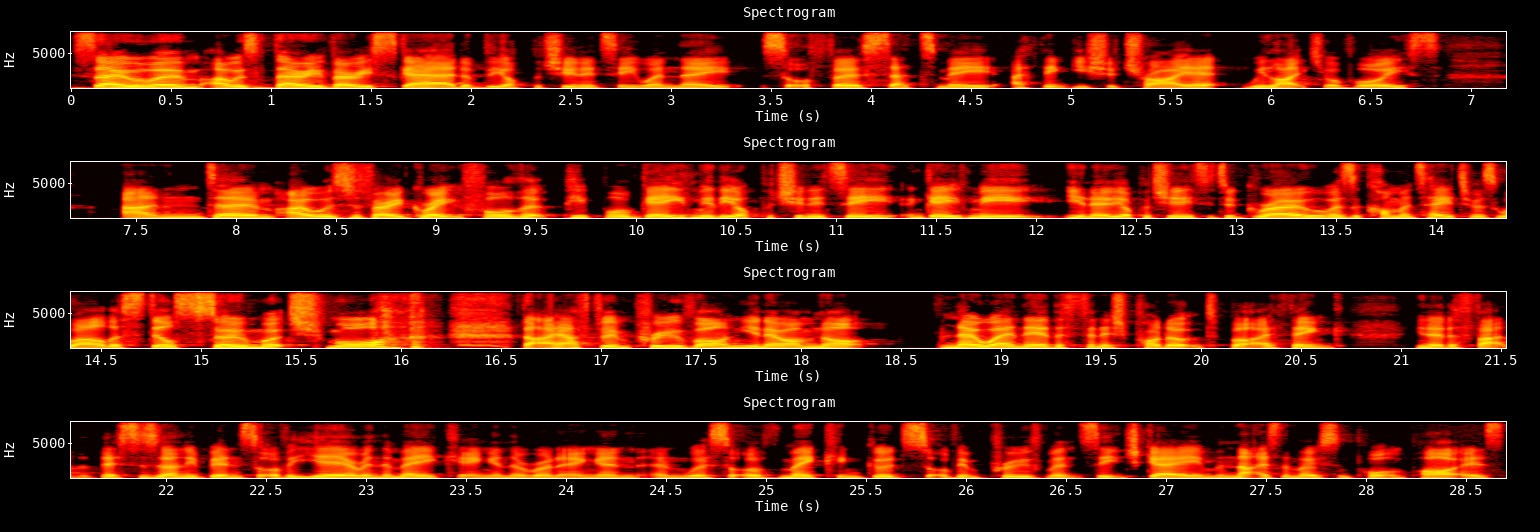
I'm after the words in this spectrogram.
So um, I was very, very scared of the opportunity when they sort of first said to me, I think you should try it. We like your voice. And um, I was just very grateful that people gave me the opportunity and gave me, you know, the opportunity to grow as a commentator as well. There's still so much more that I have to improve on. You know, I'm not nowhere near the finished product, but I think you know the fact that this has only been sort of a year in the making in the running and and we're sort of making good sort of improvements each game and that is the most important part is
